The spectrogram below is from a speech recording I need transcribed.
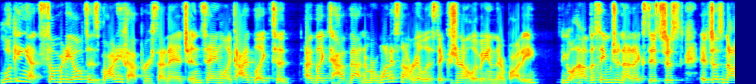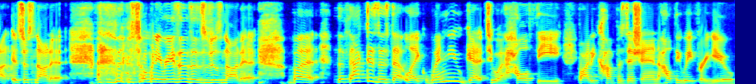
looking at somebody else's body fat percentage and saying like, I'd like to, I'd like to have that. Number one, it's not realistic because you're not living in their body you don't have the same genetics. It's just it's just not it's just not it. There's so many reasons it's just not it. But the fact is is that like when you get to a healthy body composition healthy weight for you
